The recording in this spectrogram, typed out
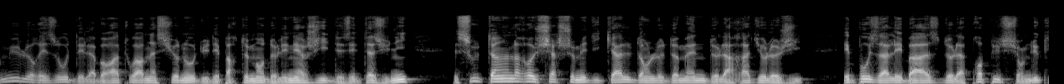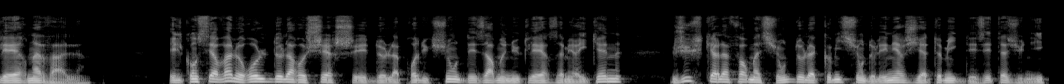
le réseau des laboratoires nationaux du département de l'énergie des États-Unis, soutint la recherche médicale dans le domaine de la radiologie et posa les bases de la propulsion nucléaire navale. Il conserva le rôle de la recherche et de la production des armes nucléaires américaines jusqu'à la formation de la Commission de l'énergie atomique des États-Unis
